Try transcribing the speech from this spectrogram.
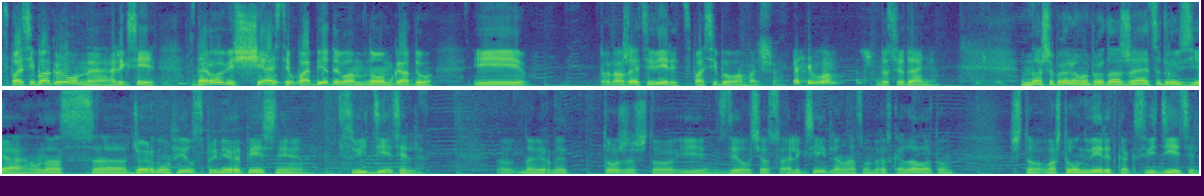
Спасибо огромное, Алексей. Здоровья, счастья, победы вам в новом году. И продолжайте верить. Спасибо вам большое. Спасибо вам. До свидания. Наша программа продолжается, друзья. У нас э, Джордан Филдс, примеры песни «Свидетель». Э, наверное, то же, что и сделал сейчас Алексей для нас. Он рассказал о том, что, во что он верит как свидетель,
